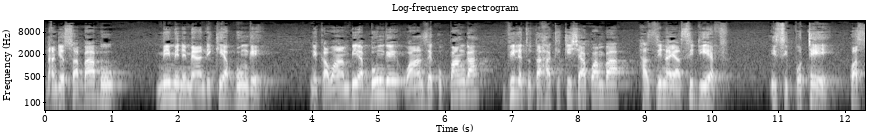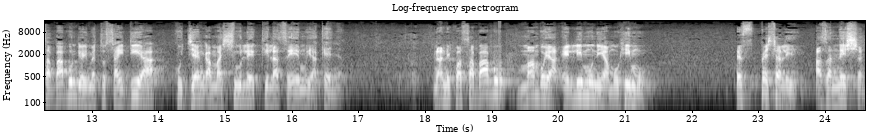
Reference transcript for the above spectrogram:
na ndio sababu mimi nimeandikia bunge nikawaambia bunge waanze kupanga vile tutahakikisha kwamba hazina ya CDF isipotee, kwa sababu ndio imetusaidia kujenga mashule kila sehemu ya Kenya, na ni kwa sababu mambo ya elimu ni ya muhimu, especially as a nation.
